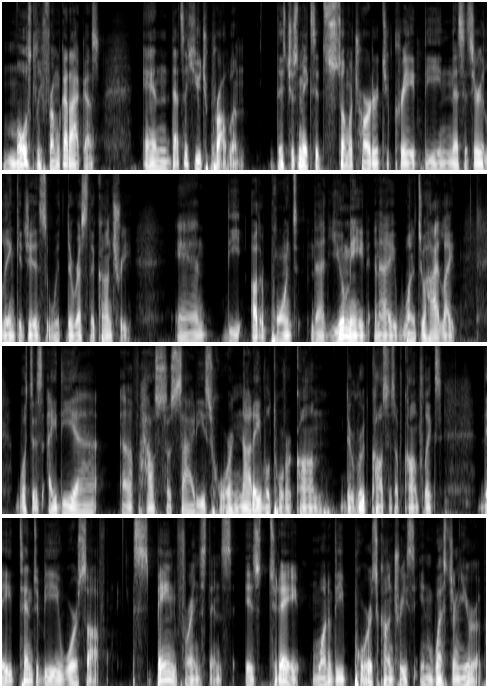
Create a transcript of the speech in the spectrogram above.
mostly from Caracas, and that's a huge problem. this just makes it so much harder to create the necessary linkages with the rest of the country. And the other point that you made, and I wanted to highlight, was this idea of how societies who are not able to overcome the root causes of conflicts, they tend to be worse off. Spain, for instance, is today one of the poorest countries in Western Europe,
